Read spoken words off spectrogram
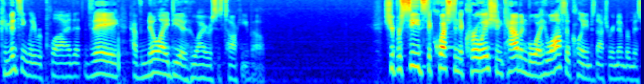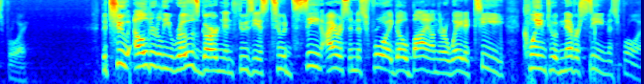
convincingly reply that they have no idea who Iris is talking about. She proceeds to question the Croatian cabin boy, who also claims not to remember Miss Froy. The two elderly rose garden enthusiasts who had seen Iris and Miss Froy go by on their way to tea claim to have never seen Miss Froy.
